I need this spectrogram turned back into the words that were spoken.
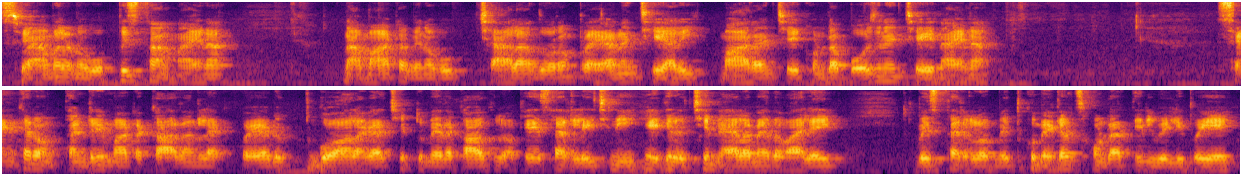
శ్యామలను ఒప్పిస్తాను నాయన. నా మాట వినవు. చాలా దూరం ప్రయాణం చేయాలి. మారం చేయకుండా భోజనం చేయి నాయన. శంకరం తండ్రి మాట కాదనలేకపోయాడు. గోలగా చెట్టు మీద కాకులు ఒకేసారి లేచిని ఎగిరొచ్చి నేల మీద వాలాయి. విస్తరిలో మెతుకు మిగల్చకుండా తిని వెళ్ళిపోయాయి.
